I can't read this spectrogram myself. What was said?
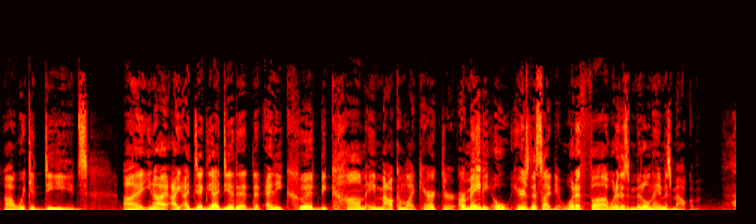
uh, wicked deeds. Uh, you know, I, I dig the idea that, that Eddie could become a Malcolm-like character, or maybe. Oh, here's this idea. What if uh, what if his middle name is Malcolm?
